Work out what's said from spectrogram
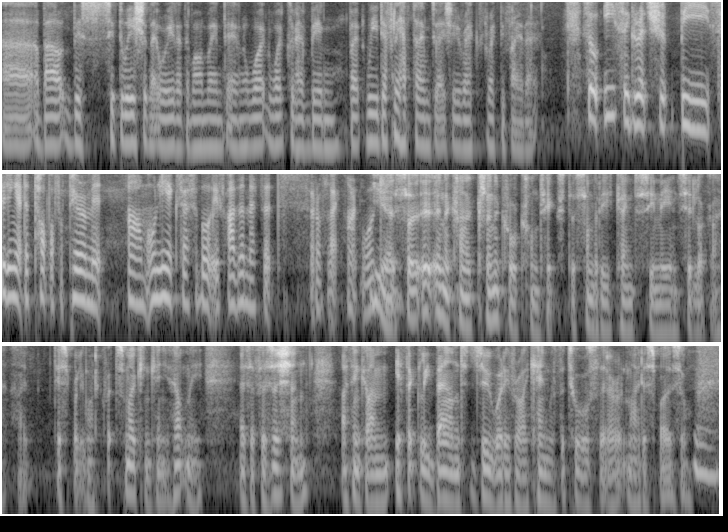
uh, about this situation that we're in at the moment and what, what could have been. But we definitely have time to actually rec- rectify that. So e cigarettes should be sitting at the top of a pyramid. Um, only accessible if other methods sort of like aren't working. Yeah, so in a kind of clinical context, if somebody came to see me and said, Look, I, I desperately want to quit smoking, can you help me? As a physician, I think I'm ethically bound to do whatever I can with the tools that are at my disposal. Mm.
